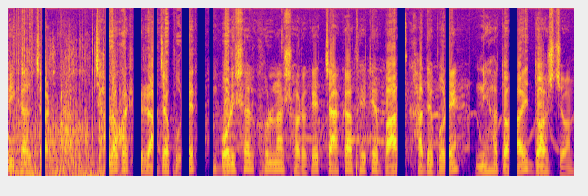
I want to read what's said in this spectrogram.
বিকাল চারটা, ঝালকাঠির রাজাপুরের বরিশাল খুলনা সড়কে চাকা ফেটে বাস খাদে পড়ে নিহত হয় দশ জন।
